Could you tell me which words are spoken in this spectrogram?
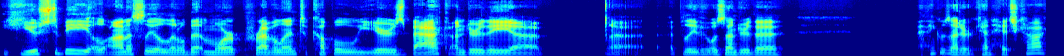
used to be honestly a little bit more prevalent a couple years back under the uh, uh, I believe it was under the I think it was under Ken Hitchcock.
